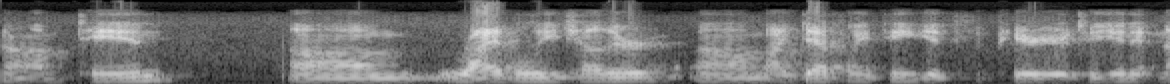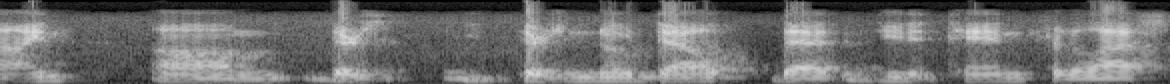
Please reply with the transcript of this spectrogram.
um, 10 um, rival each other. Um, I definitely think it's superior to Unit 9. Um, there's there's no doubt that Unit 10 for the last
